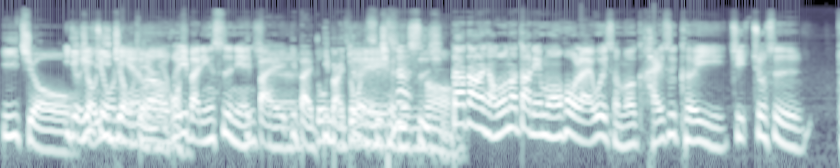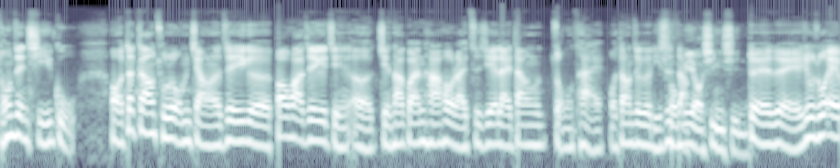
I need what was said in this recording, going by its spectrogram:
一九一九一九年了，年所以一百零四年一百前一百多一百多年前的事情哦大家当然想说，那大联盟后来为什么还是可以就就是重整旗鼓哦？但刚刚除了我们讲了这一个，包括这个检呃检察官他后来直接来当总裁，我当这个理事长没。有信心。对对对，就是说，哎，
